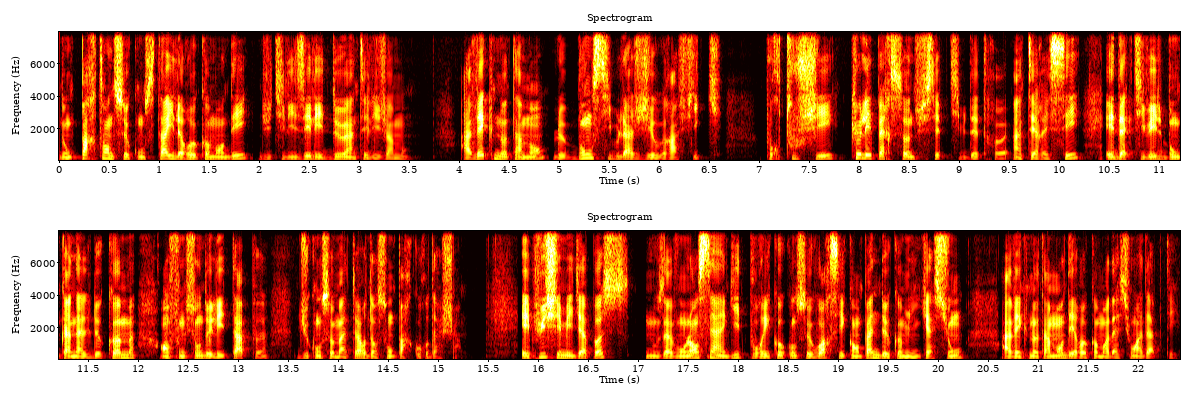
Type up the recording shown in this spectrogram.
Donc partant de ce constat, il est recommandé d'utiliser les deux intelligemment, avec notamment le bon ciblage géographique pour toucher que les personnes susceptibles d'être intéressées et d'activer le bon canal de com en fonction de l'étape du consommateur dans son parcours d'achat. Et puis chez Mediapost, nous avons lancé un guide pour éco-concevoir ces campagnes de communication, avec notamment des recommandations adaptées.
